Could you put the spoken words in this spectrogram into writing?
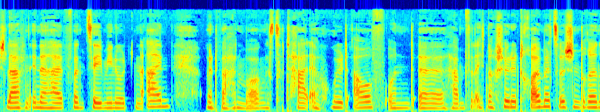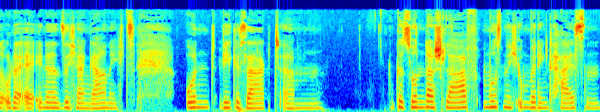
schlafen innerhalb von zehn Minuten ein und wachen morgens total erholt auf und äh, haben vielleicht noch schöne Träume zwischendrin oder erinnern sich an gar nichts. Und wie gesagt, ähm, gesunder Schlaf muss nicht unbedingt heißen,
